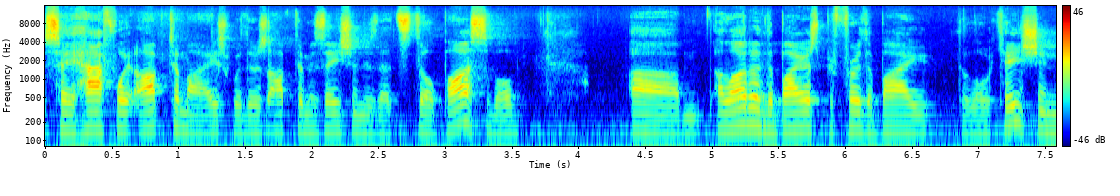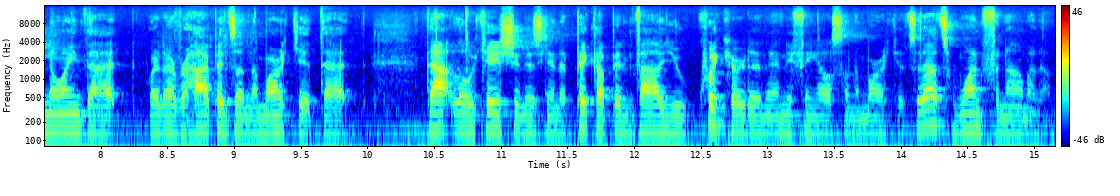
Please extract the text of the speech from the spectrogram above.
say, halfway optimized, where there's optimization is that still possible, um, a lot of the buyers prefer to buy the location knowing that whatever happens on the market, that that location is going to pick up in value quicker than anything else on the market. So that's one phenomenon.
